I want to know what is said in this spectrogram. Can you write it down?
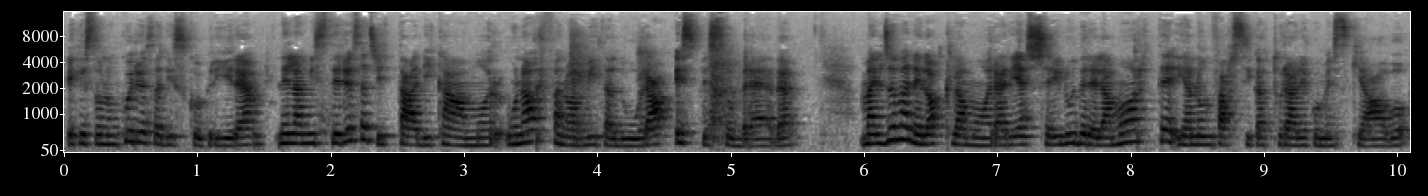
e che sono curiosa di scoprire. Nella misteriosa città di Camor, un orfano a vita dura e spesso breve ma il giovane Locke Lamora riesce a eludere la morte e a non farsi catturare come schiavo,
